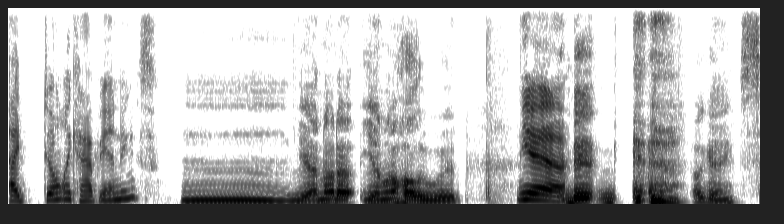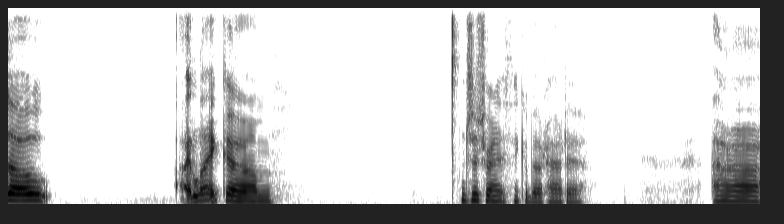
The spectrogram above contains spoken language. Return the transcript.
I don't like happy endings. Mm, you're not a you're not Hollywood. Yeah. The- okay. So I like um I'm just trying to think about how to uh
